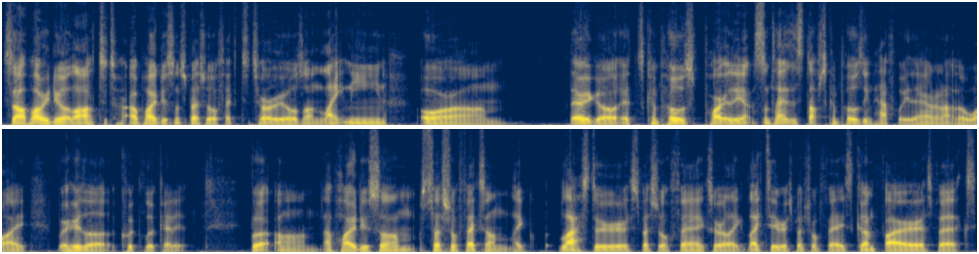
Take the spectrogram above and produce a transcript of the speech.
So I'll probably do a lot. Of I'll probably do some special effects tutorials on lightning or um, there we go. It's composed partly. Sometimes it stops composing halfway there. I don't know why, but here's a quick look at it. But um, I'll probably do some special effects on like blaster special effects or like lightsaber special effects, gunfire effects,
